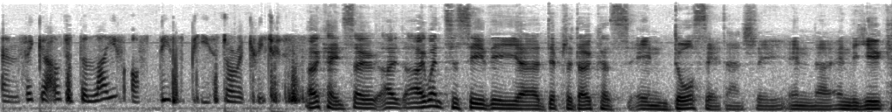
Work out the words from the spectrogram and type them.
and figure out the life of these prehistoric creatures. Okay, so I, I went to see the uh, Diplodocus in Dorset, actually, in uh, in the UK,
